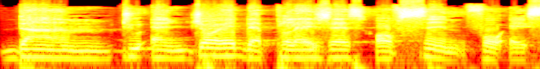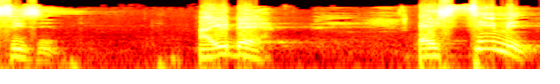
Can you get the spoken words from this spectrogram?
than to enjoy the pleasures of sin for a season. Are you there? Esteeming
